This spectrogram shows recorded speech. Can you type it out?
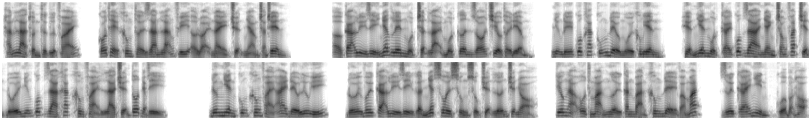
hắn là thuần thực lực phái, có thể không thời gian lãng phí ở loại này chuyện nhảm chán trên. Ở cả lì dị nhắc lên một trận lại một cơn gió chiều thời điểm, những đế quốc khác cũng đều ngồi không yên, hiển nhiên một cái quốc gia nhanh chóng phát triển đối những quốc gia khác không phải là chuyện tốt đẹp gì. Đương nhiên cũng không phải ai đều lưu ý, đối với cả lì dị gần nhất sôi sùng sục chuyện lớn chuyện nhỏ tiêu ngạo ột mạn người căn bản không để vào mắt, dưới cái nhìn của bọn họ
